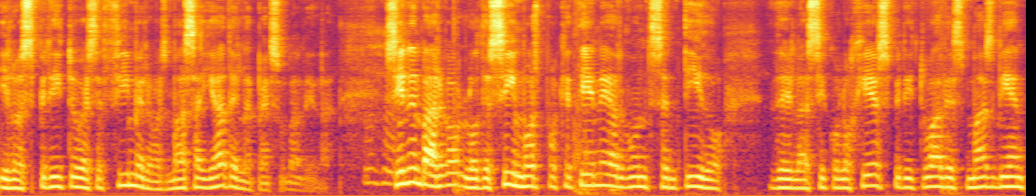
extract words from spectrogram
y lo espíritu es efímero, es más allá de la personalidad. Sin embargo, lo decimos porque tiene algún sentido de la psicología espiritual es más bien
